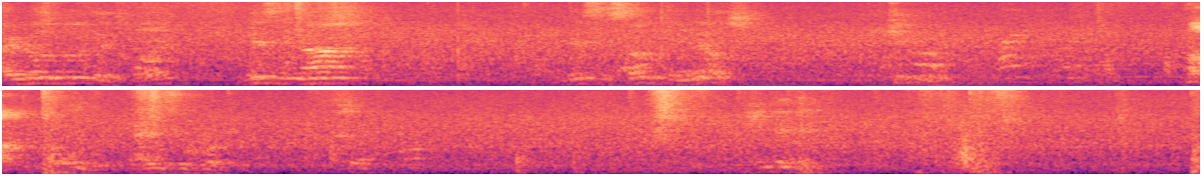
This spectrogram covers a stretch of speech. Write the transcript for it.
I don't do this, right? This is not, this is something else. Keep it. Hold it, and support. So, keep it. The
